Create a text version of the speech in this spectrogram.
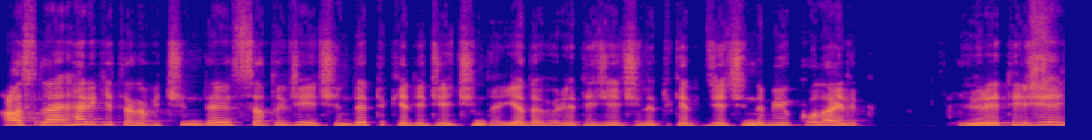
aslında her iki taraf içinde, satıcı içinde, tüketici içinde ya da üretici içinde, tüketici içinde büyük kolaylık. Üretici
